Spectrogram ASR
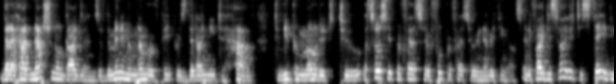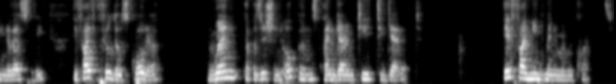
that I had national guidelines of the minimum number of papers that I need to have to be promoted to associate professor, full professor, and everything else. And if I decided to stay at the university, if I fulfill those quota, when a position opens, I'm guaranteed to get it if I meet minimum requirements.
